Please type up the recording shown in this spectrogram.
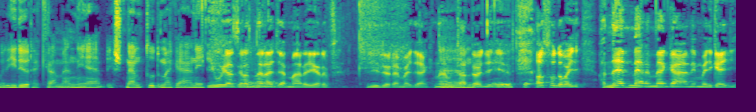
időre kell mennie, és nem tud megállni. Jó, azért az ne legyen már érv, hogy időre megyek, nem? Um, Tehát, hogy azt mondom, hogy ha nem mer megállni mondjuk egy,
